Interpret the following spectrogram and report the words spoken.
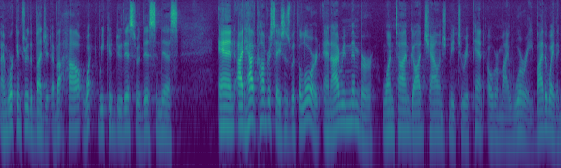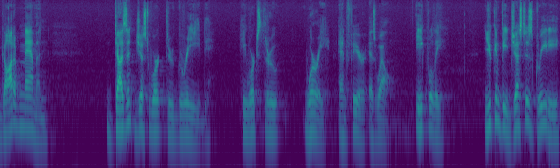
I'm working through the budget about how what we could do this or this and this. And I'd have conversations with the Lord. And I remember one time God challenged me to repent over my worry. By the way, the God of mammon doesn't just work through greed, he works through worry and fear as well, equally. You can be just as greedy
